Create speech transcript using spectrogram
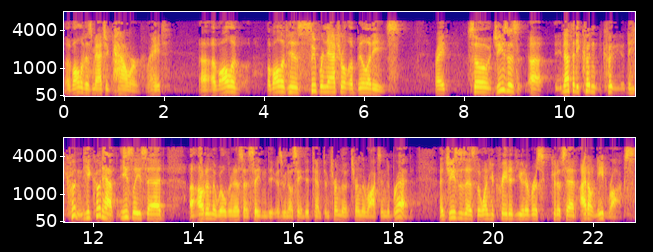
of all of his magic power, right? Uh, of all of of all of his supernatural abilities, right? So Jesus, uh, not that he couldn't, could, he couldn't, he could have easily said, uh, out in the wilderness, as Satan, did, as we know, Satan did tempt him, turn the turn the rocks into bread. And Jesus, as the one who created the universe, could have said, "I don't need rocks.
